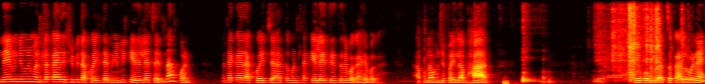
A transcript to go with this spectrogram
नेहमी नेहमी म्हटलं काय रेसिपी दाखवायची? त्या नेहमी केलेल्याच आहेत ना आपण. मग त्या काय दाखवायच्या? तर म्हटलं केलं ते तरी बघा. हे बघा. आपला म्हणजे पहिला भात. हे बोंबलाचं कालवण आहे.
